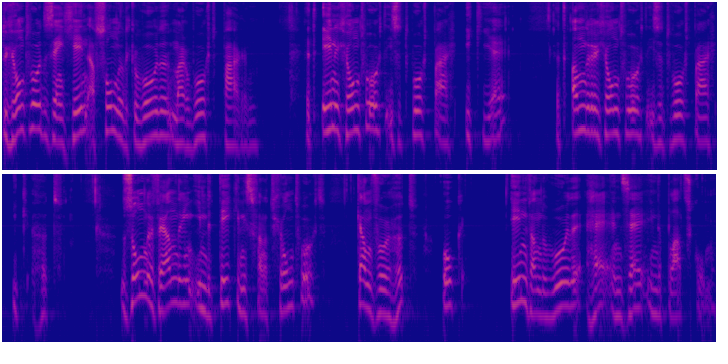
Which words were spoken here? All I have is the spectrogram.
De grondwoorden zijn geen afzonderlijke woorden, maar woordparen. Het ene grondwoord is het woordpaar ik-jij. Het andere grondwoord is het woordpaar ik, het. Zonder verandering in betekenis van het grondwoord kan voor het ook een van de woorden hij en zij in de plaats komen.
